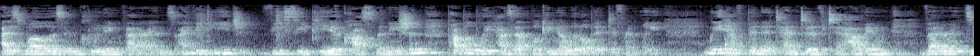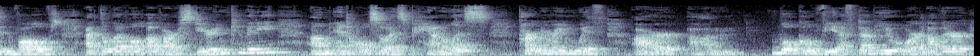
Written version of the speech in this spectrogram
as well as including veterans? I think each VCP across the nation probably has that looking a little bit differently. We have been attentive to having veterans involved at the level of our steering committee um, and also as panelists, partnering with our um, local VFW or other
